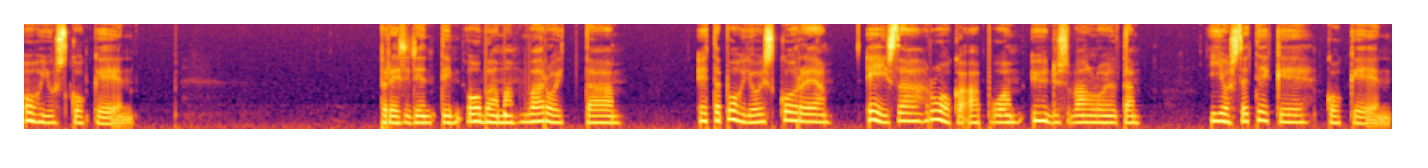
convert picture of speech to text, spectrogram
ohjuskokeen. Presidentti Obama varoittaa, että Pohjois-Korea ei saa ruoka-apua Yhdysvalloilta, jos se tekee kokeen.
